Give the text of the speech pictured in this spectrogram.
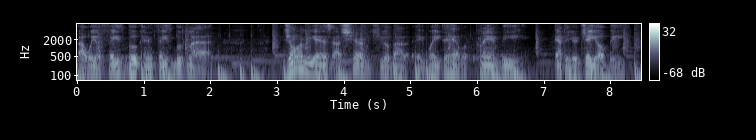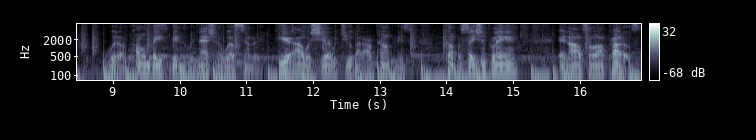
by way of Facebook and Facebook Live. Join me as I share with you about a way to have a plan B after your JOB with a home-based business with National Wealth Center. Here I will share with you about our company's compensation plan and also our products.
